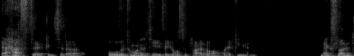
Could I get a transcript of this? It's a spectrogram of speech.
it has to consider all the commodities that your suppliers are operating in. Next slide.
